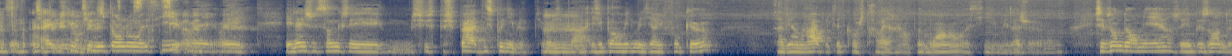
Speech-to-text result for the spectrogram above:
Alice cultive le temps long aussi. Et là, je sens que j'ai, je suis, suis pas disponible. Tu vois, j'ai mm. pas, j'ai pas envie de me dire il faut que. Ça viendra peut-être quand je travaillerai un peu moins aussi, mais là je j'ai besoin de dormir, j'ai besoin de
